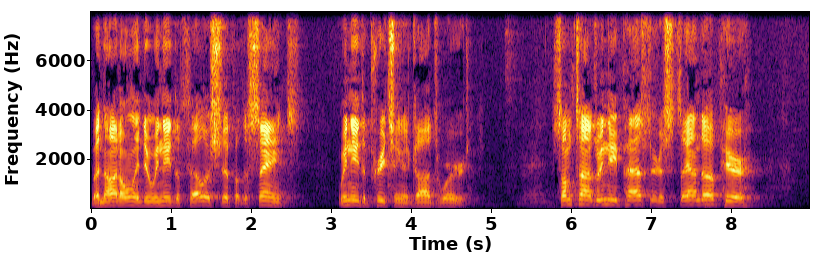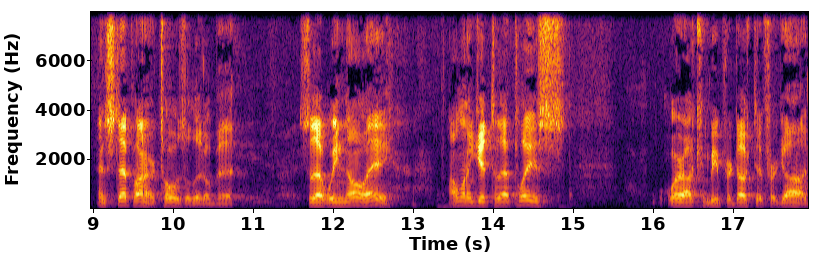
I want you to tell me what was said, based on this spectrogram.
But not only do we need the fellowship of the saints, we need the preaching of God's word. Sometimes we need pastor to stand up here and step on our toes a little bit so that we know, hey, I want to get to that place where I can be productive for God.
